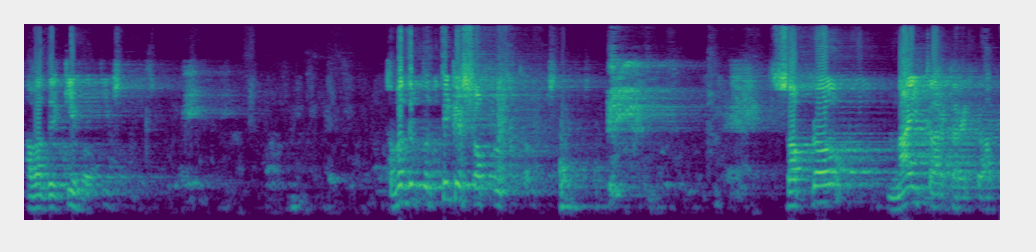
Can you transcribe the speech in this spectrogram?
আমাদের কি হয়? আমাদের প্রত্যেকের স্বপ্ন থাকা স্বপ্ন নাই কার কার একটু হাত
